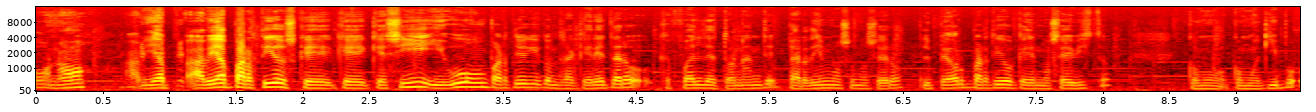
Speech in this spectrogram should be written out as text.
o no, había, había partidos que, que, sí, y hubo un partido que contra Querétaro, que fue el detonante, perdimos 1-0, el peor partido que nos he visto como, como equipo.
